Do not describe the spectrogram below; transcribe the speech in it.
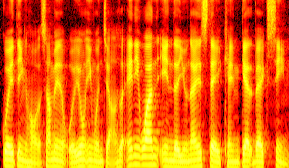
规定，哈，上面我用英文讲说，anyone in the United States can get vaccine，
